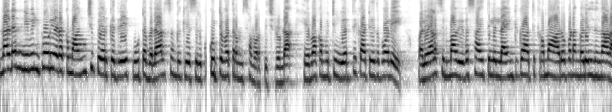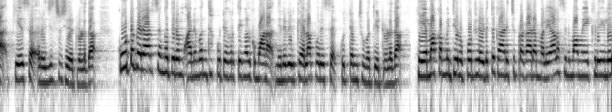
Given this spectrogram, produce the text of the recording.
നടൻ നിവിൻ പോളി അടക്കം അഞ്ചു പേർക്കെതിരെ കൂട്ടബലാത്സംഗ കേസിൽ കുറ്റപത്രം സമർപ്പിച്ചിട്ടുണ്ട്. ഹേമ കമ്മിറ്റി ഉയർത്തിക്കാട്ടിയതുപോലെ മലയാള സിനിമാ വ്യവസായത്തിലെ ലൈംഗിക അതിക്രമ ആരോപണങ്ങളിൽ നിന്നാണ് കേസ് രജിസ്റ്റർ ചെയ്തിട്ടുള്ളത്. കൂട്ടബലാത്സംഗത്തിനും അനുബന്ധ കുറ്റകൃത്യങ്ങൾക്കുമാണ് നിലവിൽ കേരള പോലീസ് കുറ്റം ചുമത്തിയിട്ടുള്ളത്. ഹേമ കമ്മിറ്റി റിപ്പോർട്ടിൽ എടുത്തു കാണിച്ച പ്രകാരം മലയാള സിനിമാ മേഖലയിലെ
